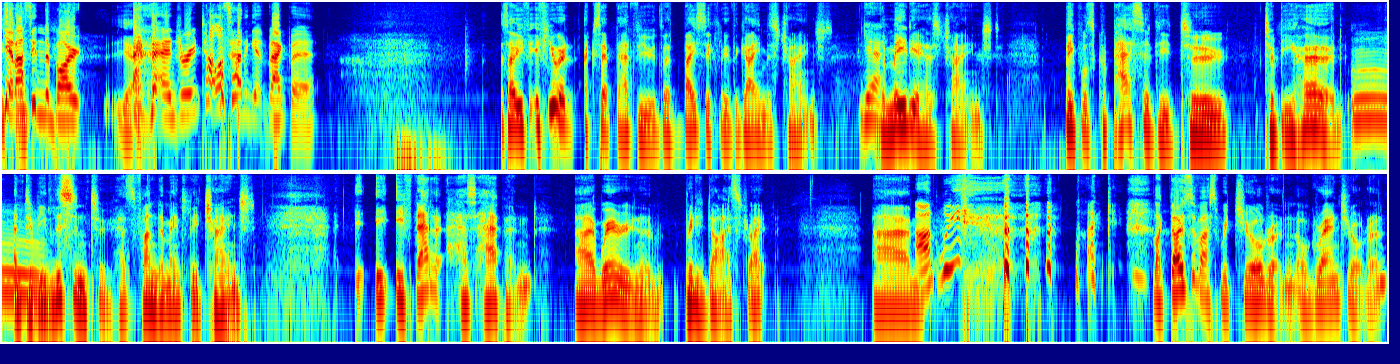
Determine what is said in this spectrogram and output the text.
get us in the boat, yeah. Andrew. Tell us how to get back there. So if, if you would accept that view, that basically the game has changed, Yeah. the media has changed, people's capacity to to be heard and to Mm. be listened to has fundamentally changed. If that has happened, uh, we're in a pretty dire strait. Um, Aren't we? like, like those of us with children or grandchildren,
